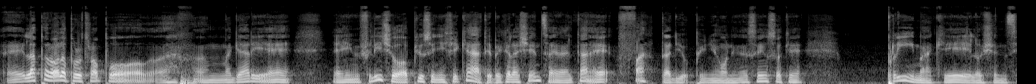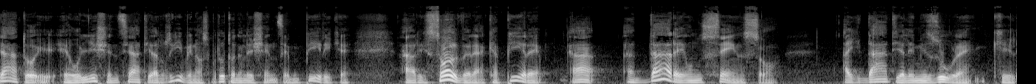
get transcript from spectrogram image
Eh, la parola purtroppo uh, magari è, è, infelice o ha più significati, perché la scienza in realtà è fatta di opinioni, nel senso che prima che lo scienziato e, o gli scienziati arrivino, soprattutto nelle scienze empiriche, a risolvere, a capire, a, a dare un senso ai dati e alle misure che,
